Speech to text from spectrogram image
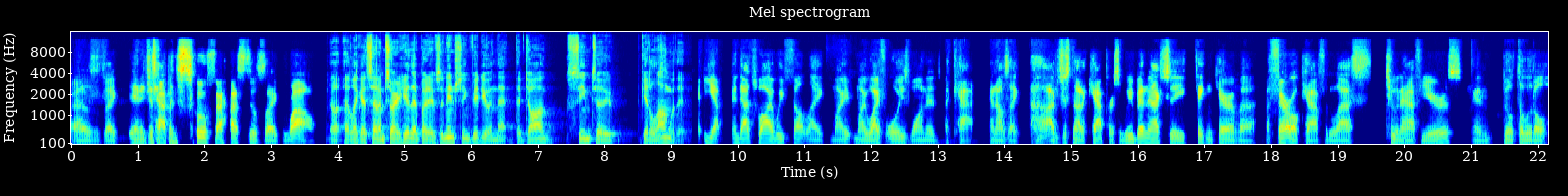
I was like and it just happened so fast. It was like, wow. Uh, uh, like I said, I'm sorry to hear that, but it was an interesting video in that the dog seemed to get along with it. Yeah, and that's why we felt like my my wife always wanted a cat. And I was like, oh, I'm just not a cat person. We've been actually taking care of a, a feral cat for the last two and a half years and built a little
